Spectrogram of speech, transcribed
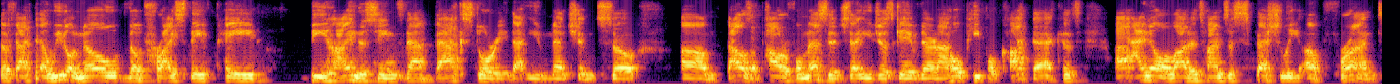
the fact that we don't know the price they've paid behind the scenes, that backstory that you mentioned. So um, that was a powerful message that you just gave there. And I hope people caught that because I, I know a lot of times, especially up front,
